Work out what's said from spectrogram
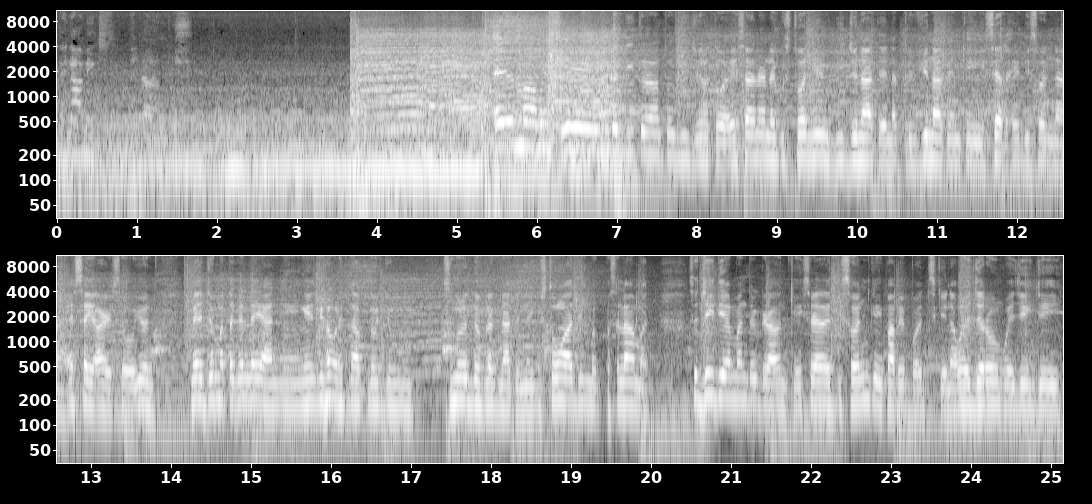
Dynamics. Dynamics. Ayun mga wisi dito lang itong video na to. Eh, sana nagustuhan nyo yung video natin at review natin kay Sir Edison na SIR. So, yun. Medyo matagal na yan. Eh, ngayon ko lang ulit na-upload yung sumunod na vlog natin. Eh, gusto ko nga din magpasalamat sa JDM Underground, kay Sir Edison, kay Papi Bods, kay na Kuya Jerome, Kuya JJ.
